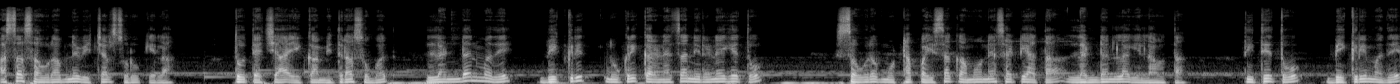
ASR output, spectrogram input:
असा सौरभने विचार सुरू केला. तो त्याच्या एका मित्रासोबत लंडनमध्ये विक्रीत नोकरी करण्याचा निर्णय घेतो सौरभ मोठा पैसा कमवण्यासाठी आता लंडनला गेला होता. तिथे तो बेकरीमध्ये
